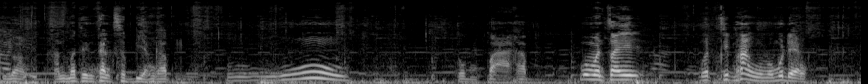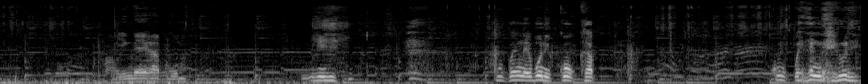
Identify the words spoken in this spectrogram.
พี่น้องหันมาถึงทางเสบียงครับต้มป่าครับเมื่อมันใส่เบิดสิบหั่งมะมุดแดงยิงได้ครับผมนี่กุกไปทางไหนบุนี่กุกครับกุกไปทางไหนบุนี่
